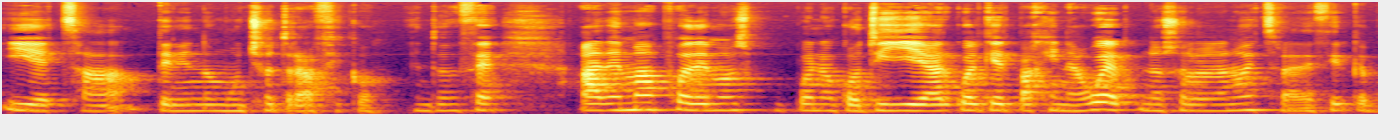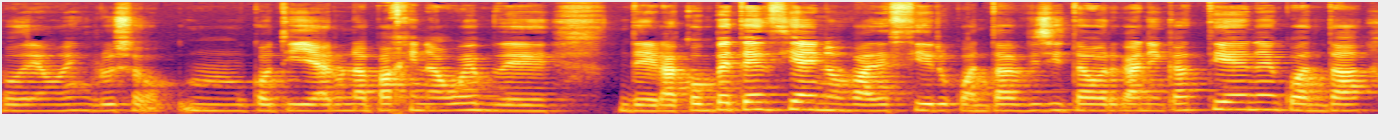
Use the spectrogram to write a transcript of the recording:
y está teniendo mucho tráfico. Entonces, además podemos, bueno, cotillear cualquier página web, no solo la nuestra, es decir, que podríamos incluso mm, cotillear una página web de, la competencia y nos va a decir cuántas visitas orgánicas tiene, cuántas,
